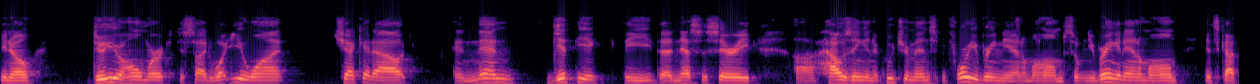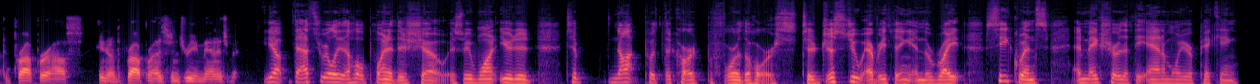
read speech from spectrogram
You know, do your homework, decide what you want, check it out, and then get the the, the necessary uh, housing and accoutrements before you bring the animal home. So when you bring an animal home, it's got the proper house, you know, the proper husbandry management. Yep, that's really the whole point of this show. Is we want you to to not put the cart before the horse, to just do everything in the right sequence and make sure that the animal you're picking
